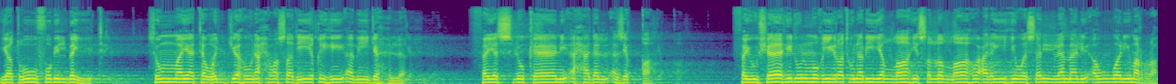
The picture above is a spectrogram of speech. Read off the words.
يطوف بالبيت ثم يتوجه نحو صديقه أبي جهل فيسلكان أحد الأزقة. فيشاهد المغيرة نبي الله صلى الله عليه وسلم لأول مرة.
